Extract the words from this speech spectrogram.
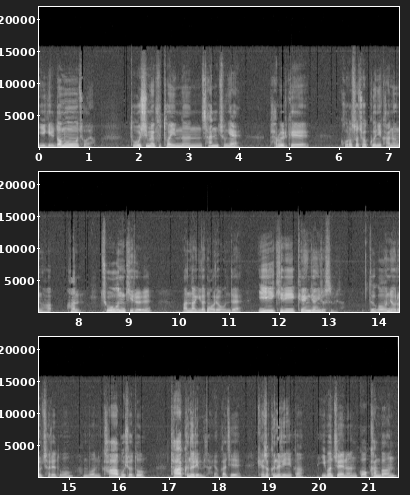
이 길 너무 좋아요. 도심에 붙어 있는 산 중에 바로 이렇게 걸어서 접근이 가능한 좋은 길을 만나기가 좀 어려운데 이 길이 굉장히 좋습니다. 뜨거운 여름철에도 한번 가 보셔도 다 그늘입니다. 여기까지 계속 그늘이니까 이번 주에는 꼭 한번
